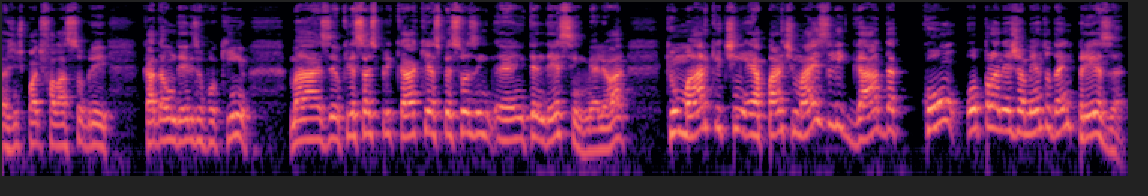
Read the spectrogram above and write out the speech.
a gente pode falar sobre cada um deles um pouquinho, mas eu queria só explicar que as pessoas é, entendessem melhor que o marketing é a parte mais ligada com o planejamento da empresa.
